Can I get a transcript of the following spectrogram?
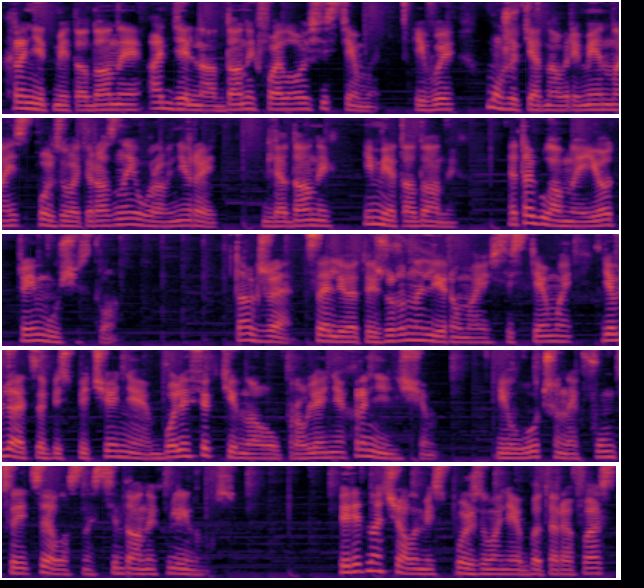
хранит метаданные отдельно от данных файловой системы, и вы можете одновременно использовать разные уровни RAID для данных и метаданных. Это главное ее преимущество. Также целью этой журналируемой системы является обеспечение более эффективного управления хранилищем и улучшенных функций целостности данных в Linux. Перед началом использования BTRFS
